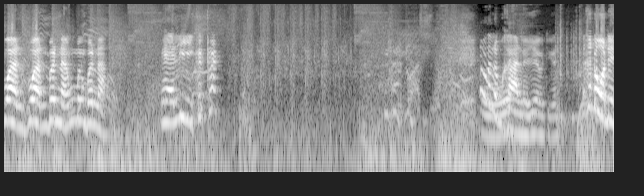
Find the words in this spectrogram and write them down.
ฟวนฟวนเบิ้ลน่ะมึงเบิ้ลน่ะแฮร์รี่คักคัก มันรำคาญเลยเหี้ยจริงๆแล้วกระโดดดิ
